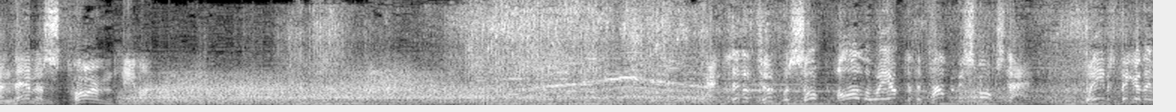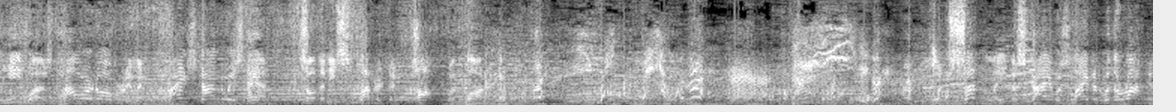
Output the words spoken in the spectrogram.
And then a storm came up. Little Toot was soaked all the way up to the top of his smokestack. Waves bigger than he was towered over him and crashed onto his head so that he spluttered and coughed with water. But suddenly, the sky was lighted with a rocket,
